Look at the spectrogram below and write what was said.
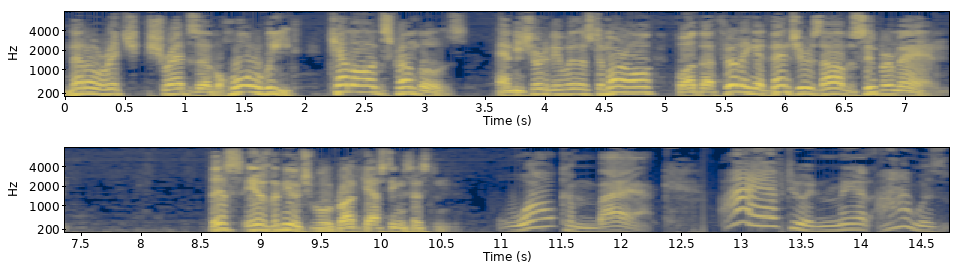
mellow-rich shreds of whole wheat, Kellogg's Crumbles. And be sure to be with us tomorrow for the thrilling adventures of Superman. This is the Mutual Broadcasting System. Welcome back. I have to admit, I was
